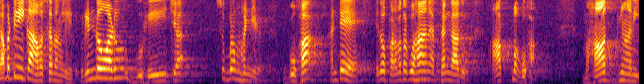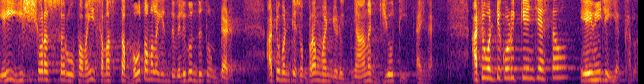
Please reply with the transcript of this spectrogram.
కాబట్టి నీకు అవసరం లేదు. రెండోవాడు గుహేచ సుబ్రహ్మణ్యుడు. గుహ అంటే ఏదో పర్వత గుహ అని అర్థం కాదు ఆత్మగుహ. మహాజ్ఞాని అయి ఈశ్వర స్వరూపమై సమస్త భూతముల ఎందు వెలుగొందుతూ ఉంటాడు. అటువంటి సుబ్రహ్మణ్యుడు జ్ఞానజ్యోతి అయిన అటువంటి కొడుక్కి ఏం చేస్తావు? ఏమీ చెయ్యక్కర్లా.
